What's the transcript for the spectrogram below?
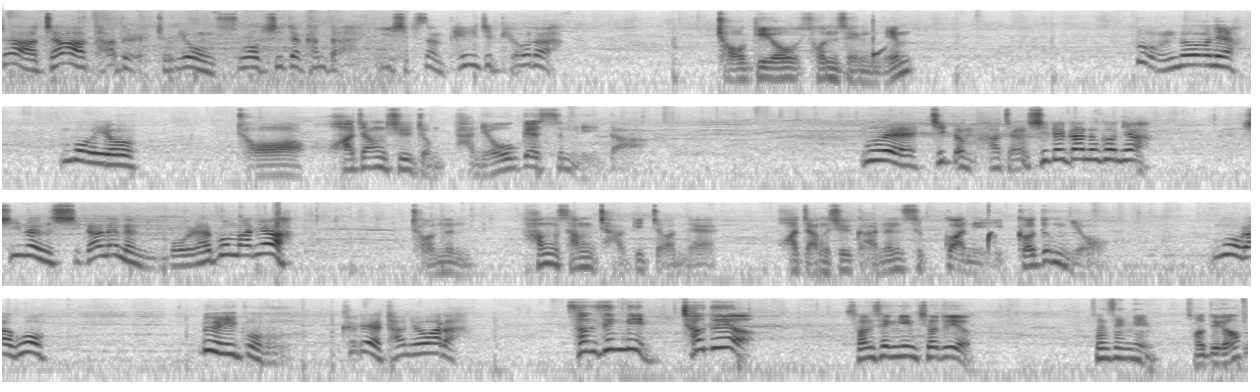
자, 자, 다들 조용 수업 시작한다. 23페이지 펴라. 저기요, 선생님. 또 너냐? 뭐요? 저 화장실 좀 다녀오겠습니다. 왜 지금 화장실에 가는 거냐? 쉬는 시간에는 뭐라고 말이야? 저는 항상 자기 전에 화장실 가는 습관이 있거든요. 뭐라고? 으이구, 그래 다녀와라. 선생님, 저도요. 선생님 저도요. 선생님, 저도요.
